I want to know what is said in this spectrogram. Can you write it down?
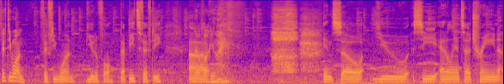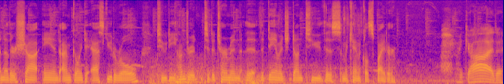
51. 51. Beautiful. That beats 50. No Uh, fucking way. And so you see Atalanta train another shot, and I'm going to ask you to roll 2d100 to determine the, the damage done to this mechanical spider. Oh my god.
